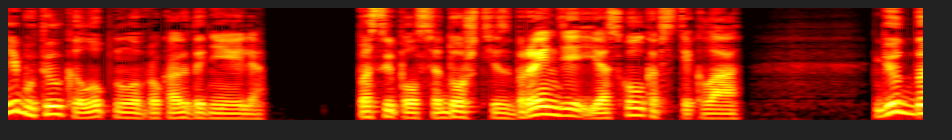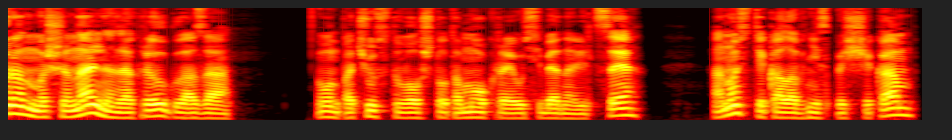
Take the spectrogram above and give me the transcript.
и бутылка лопнула в руках Даниэля. Посыпался дождь из бренди и осколков стекла. Гюдбран машинально закрыл глаза. Он почувствовал что-то мокрое у себя на лице, оно стекало вниз по щекам,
